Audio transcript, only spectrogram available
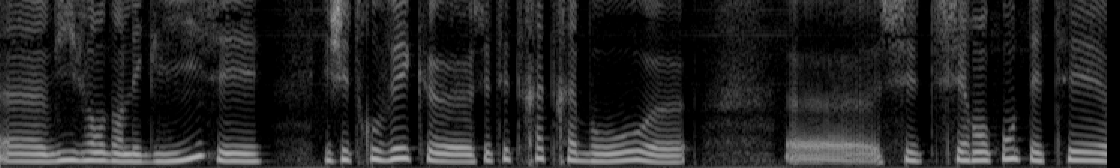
vivant dans l'Église, et, j'ai trouvé que c'était très très beau. Ces, ces, rencontres étaient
